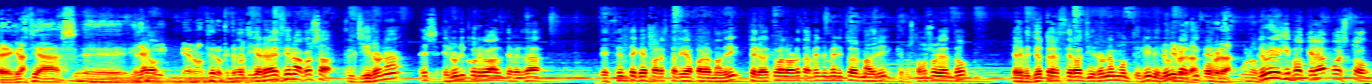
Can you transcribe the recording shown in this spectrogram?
Eh, gracias, eh, Iñaki. Eh, Roncero, ¿qué te Te pasa? quiero decir una cosa. El Girona es el único rival de verdad decente que hay para esta liga para el Madrid, pero hay que valorar también el mérito del Madrid, que nos estamos olvidando, que le metió 3-0 al Girona en Montilivi. El único, verdad, equipo, el único equipo que le ha puesto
